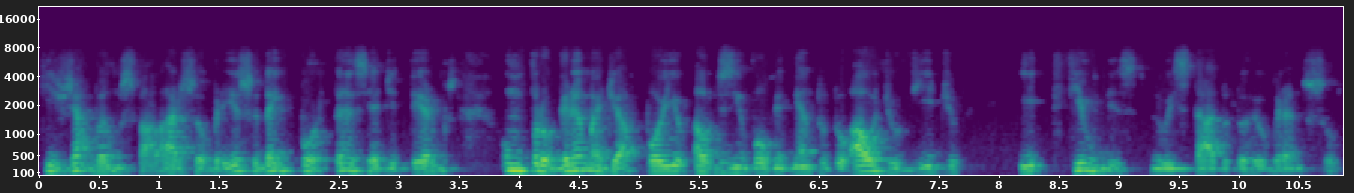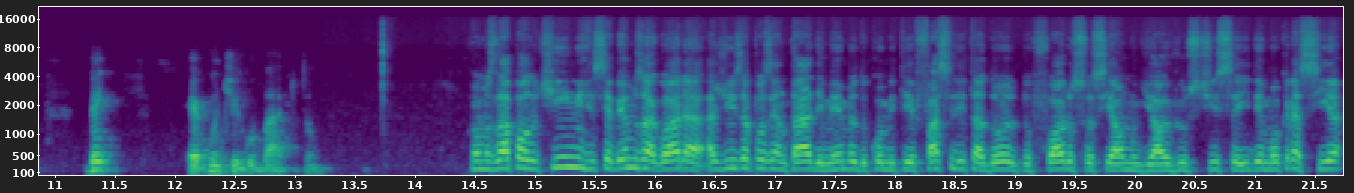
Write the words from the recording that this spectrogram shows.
que já vamos falar sobre isso, da importância de termos um programa de apoio ao desenvolvimento do áudio, vídeo e filmes no estado do Rio Grande do Sul. Bem, é contigo, Babton. Vamos lá, Paulotinho. Recebemos agora a juíza aposentada e membro do Comitê Facilitador do Fórum Social Mundial Justiça e Democracia,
